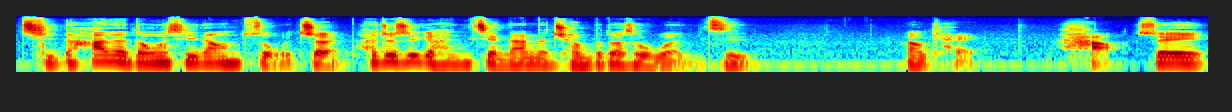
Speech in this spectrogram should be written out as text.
其他的东西当佐证，它就是一个很简单的，全部都是文字。OK，好，所以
